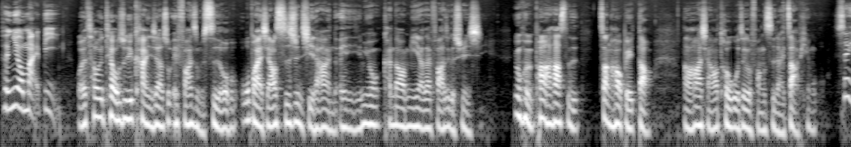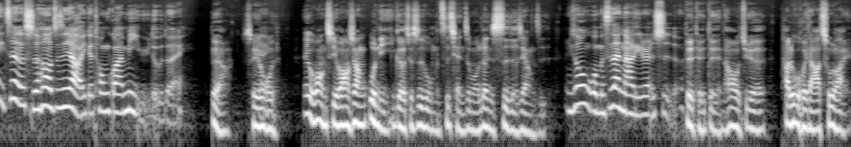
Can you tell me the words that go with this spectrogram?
朋友买币。我还稍微跳出去看一下，说：“哎，发生什么事？”我我本来想要私讯其他人的，哎，你有没有看到米娅在发这个讯息？因为我很怕他是账号被盗，然后他想要透过这个方式来诈骗我。所以这个时候就是要有一个通关密语，对不对？对啊，所以我哎，我忘记我好像问你一个，就是我们之前怎么认识的这样子。你说我们是在哪里认识的？对对对，然后我觉得他如果回答出来，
